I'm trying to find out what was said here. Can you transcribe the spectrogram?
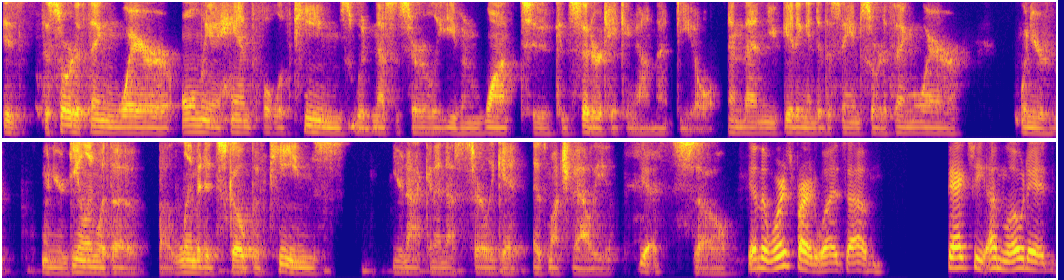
is the sort of thing where only a handful of teams would necessarily even want to consider taking on that deal and then you're getting into the same sort of thing where when you're when you're dealing with a, a limited scope of teams you're not going to necessarily get as much value Yes. so Yeah, the worst part was um they actually unloaded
